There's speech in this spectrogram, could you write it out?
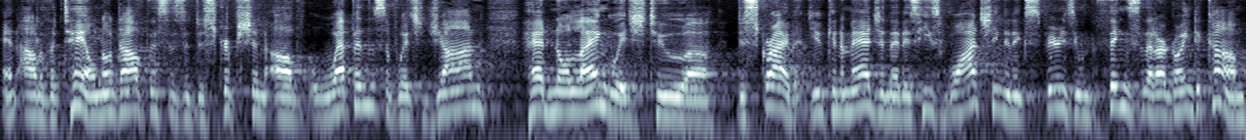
and out of the tail. No doubt this is a description of weapons of which John had no language to uh, describe it. You can imagine that as he's watching and experiencing the things that are going to come,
